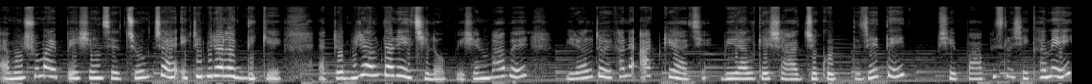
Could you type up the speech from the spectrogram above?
এমন সময় পেশেন্সের চোখ যায় একটি বিড়ালের দিকে। একটা বিড়াল দাঁড়িয়েছিল পেশেন্ট ভাবে, বিড়ালটা এখানে আটকে আছে। বিড়ালকে সাহায্য করতে যেতেই সে পা পিছলে সেখানেই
